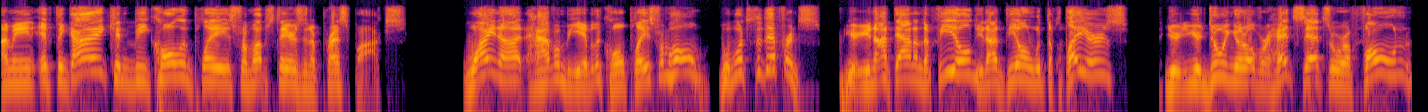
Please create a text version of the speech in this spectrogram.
I mean, if the guy can be calling plays from upstairs in a press box, why not have him be able to call plays from home? Well, what's the difference? You're, you're not down on the field. You're not dealing with the players. You're, you're doing it over headsets or a phone.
